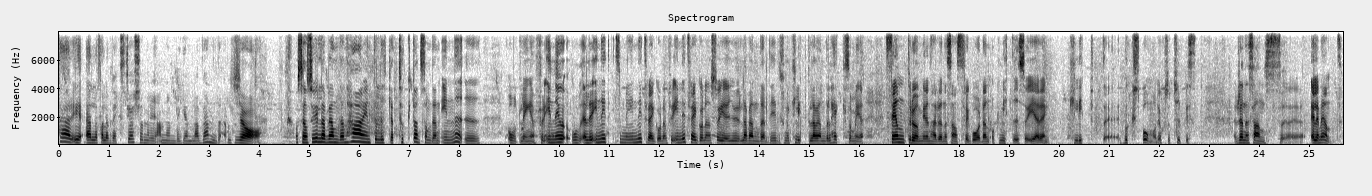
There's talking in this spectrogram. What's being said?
här är i alla fall en växt jag känner igen, nämligen lavendel. Ja. Och sen så är lavendeln här inte lika tuktad som den inne i odlingen, för inne, i- eller inne i, som är inne i trädgården. För inne i trädgården så är ju lavendel, det är liksom en klippt lavendelhäck som är centrum i den här renässansträdgården och mitt i så är det en klippt eh, buxbom och det är också typiskt renässanselement.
